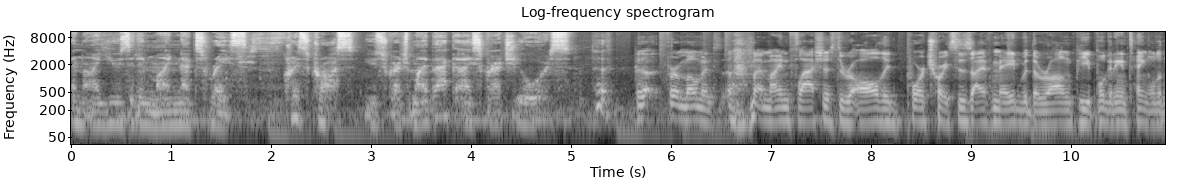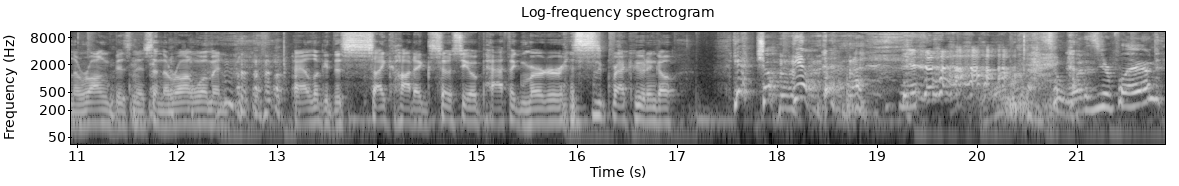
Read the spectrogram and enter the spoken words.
and I use it in my next race. Crisscross. You scratch my back, I scratch yours. For a moment, my mind flashes through all the poor choices I've made with the wrong people, getting entangled in the wrong business and the wrong woman. and I look at this psychotic, sociopathic, murderous raccoon and go, Yeah, sure, deal. so what is your plan?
